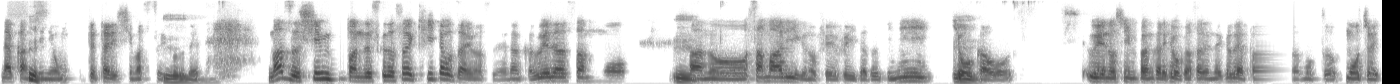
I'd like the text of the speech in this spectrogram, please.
な感じに思ってたりしますということで。うんまず審判ですけど、それ聞いたことありますね。なんか上田さんも、うんあの、サマーリーグの笛吹いたときに評価を、上の審判から評価されるんだけど、やっぱもっと、もうちょい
